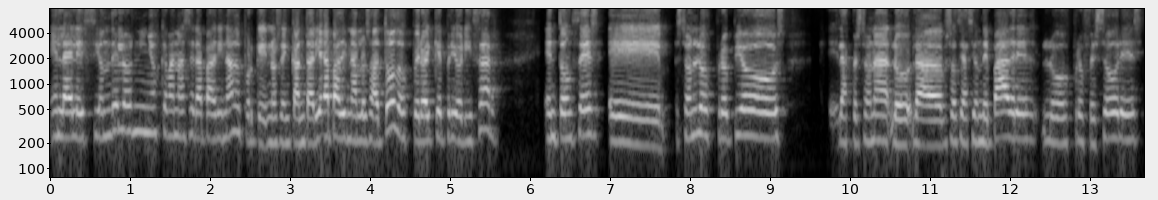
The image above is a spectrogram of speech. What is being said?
en la elección de los niños que van a ser apadrinados, porque nos encantaría apadrinarlos a todos, pero hay que priorizar. Entonces, eh, son los propios, eh, las personas, la asociación de padres, los profesores,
